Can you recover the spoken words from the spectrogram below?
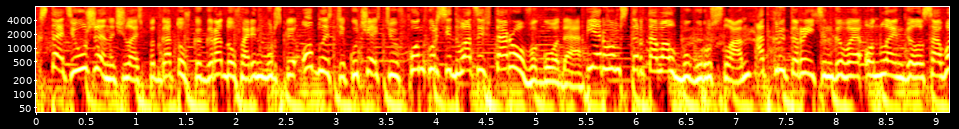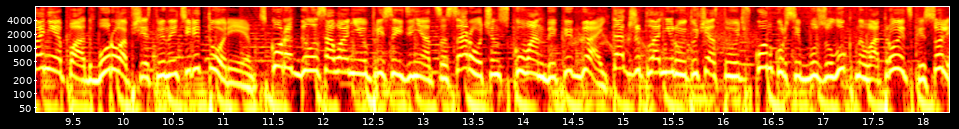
Кстати, уже началась подготовка городов Оренбургской области к участию в конкурсе 2022 года. Первым стартовал Бугуруслан. Открыто рейтинговое онлайн-голосование по отбору общественной территории. Скоро к голосованию присоединятся Сорочинск, Кувандык и Гай. Также планируют участвовать в конкурсе Бузулук, Новотроицк и Соль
